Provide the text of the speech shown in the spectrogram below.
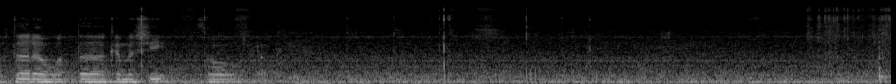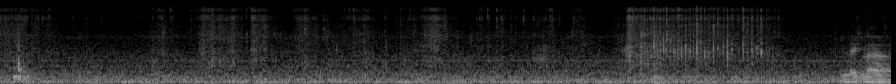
after the water chemistry. So yeah. Like lah.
